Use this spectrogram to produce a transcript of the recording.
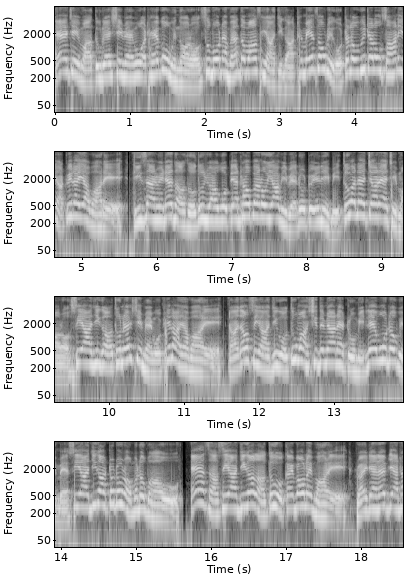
အဲ့အချိန်မှာသူလည်းရှင်ပြိုင်မှုအထဲကိုဝင်သွားတော့စူမိုနဲ့ဗန်သမားဆရာကြီးကထမင်းစုပ်တွေကိုတလုံးပြီးတလုံးစားနေတာတွေ့လိုက်ရပါတယ်ဒီဆန်တွေနဲ့တော့ဆိုသူရွာကိုပြန်ထောက်ပံ့လို့ရပြီပဲလို့တွေးနေပြီးသူကလည်းကြားတဲ့အချိန်မှာတော့ဆရာကြီးကသူနဲ့ရှင်ပြိုင်မှုဖြစ်လာရပါတယ်ဒါကြောင့်ဆရာကြီးကိုသူ့မှာရှိသမျှနဲ့တိုးပြီးလဲဖို့လုပ်ပေမဲ့ဆရာကြီးကတုတ်တုတ်တော့မလုပ်ပါဘူးအဲ့အစားဆရာကြီးကလာသူ့ကိုကင်ပေါက်လိုက်ပါတယ်ရိုက်ဒန်လည်းပြန်ထ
